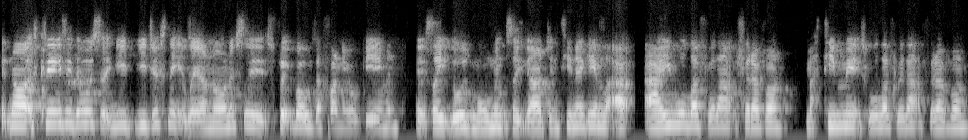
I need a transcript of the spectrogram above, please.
But no, it's crazy. Those you, you just need to learn. Honestly, it's football's a funny old game, and it's like those moments, like the Argentina game. Like I, I will live with that forever. My teammates will live with that forever.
